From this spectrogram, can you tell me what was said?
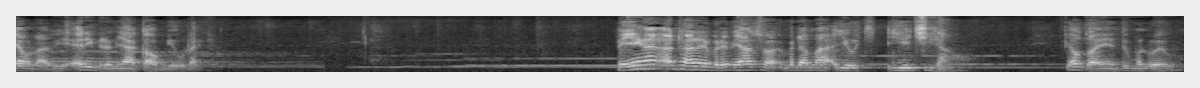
ရောက်လာပြီအဲ့ဒီပြပြားကောက်မြုပ်လိုက် ဘယင်ကအထားတဲ့ပြပြားဆိုအမတမအယုအရေးကြီးတာကိုပျောက်သွားရင် तू မလွယ်ဘူး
